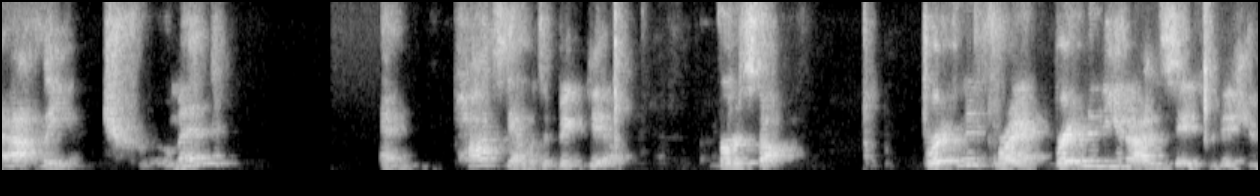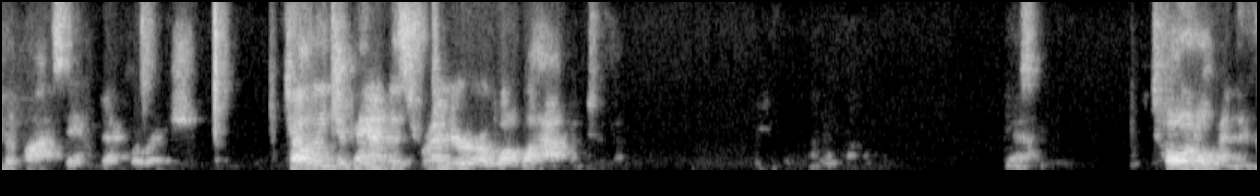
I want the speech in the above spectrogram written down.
Attlee and Truman? And Potsdam was a big deal. First off, Britain and France, Britain and the United States would issue the Potsdam Declaration, telling Japan to surrender or what will happen to them. Yeah. Total and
